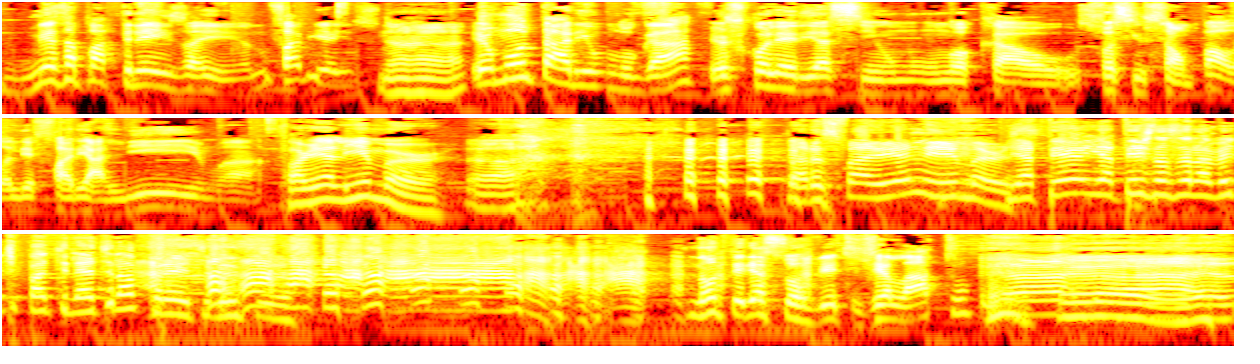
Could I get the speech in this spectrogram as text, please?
mesa pra três aí. Eu não faria isso. Aham. Eu montaria um lugar, eu escolheria assim um, um local, se fosse em São Paulo, ali Faria Lima. Faria Limer. Ah. Para os Faria Limers. Ia ter, ia ter estacionamento de patinete na frente desse. Não teria sorvete gelato. Ah,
